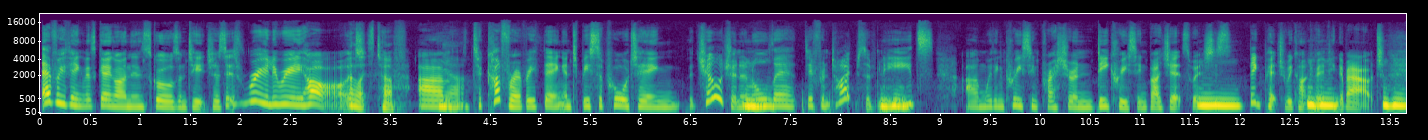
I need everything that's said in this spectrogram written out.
everything that's going on in schools and teachers. It's really, really hard. Oh, it's tough um, yeah. to cover everything and to be supporting the children and mm-hmm. all their different types of mm-hmm. needs um, with increasing pressure and decreasing budgets, which mm-hmm. is big picture we can't do mm-hmm. anything about. Mm-hmm.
